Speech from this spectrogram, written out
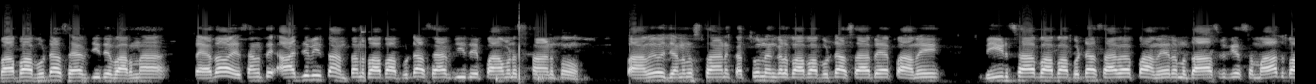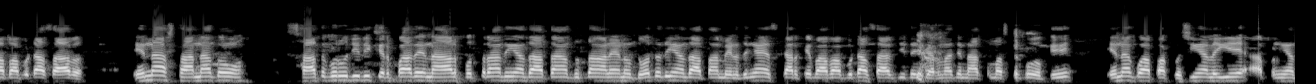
ਬਾਬਾ ਬੁੱਢਾ ਸਾਹਿਬ ਜੀ ਦੇ ਵਰਨਾ ਪੈਦਾ ਹੋਏ ਸਨ ਤੇ ਅੱਜ ਵੀ ਧੰਨ ਧੰਨ ਬਾਬਾ ਬੁੱਢਾ ਸਾਹਿਬ ਜੀ ਦੇ ਪਾਵਨ ਸਥਾਨ ਤੋਂ ਭਾਵੇਂ ਉਹ ਜਨਮ ਸਥਾਨ ਕੱਥੂ ਨੰਗਲ ਬਾਬਾ ਬੁੱਢਾ ਸਾਹਿਬ ਹੈ, ਭਾਵੇਂ ਬੀੜ ਸਾਹਿਬ ਬਾਬਾ ਬੁੱਢਾ ਸਾਹਿਬ ਹੈ, ਭਾਵੇਂ ਰਮਦਾਸ ਵਿਖੇ ਸਮਾਧ ਬਾਬਾ ਬੁੱਢਾ ਸਾਹਿਬ ਇਹਨਾਂ ਸਥਾਨਾਂ ਤੋਂ ਸਤਿਗੁਰੂ ਜੀ ਦੀ ਕਿਰਪਾ ਦੇ ਨਾਲ ਪੁੱਤਰਾਂ ਦੀਆਂ ਦਾਤਾਂ ਦੁੱਧਾਂ ਵਾਲਿਆਂ ਨੂੰ ਦੁੱਧ ਦੀਆਂ ਦਾਤਾਂ ਮਿਲਦੀਆਂ। ਇਸ ਕਰਕੇ ਬਾਬਾ ਬੁੱਢਾ ਸਾਹਿਬ ਜੀ ਦੇ ਚਰਨਾਂ 'ਚ ਨਤਮਸਤਕ ਹੋ ਕੇ ਇਹਨਾਂ ਕੋ ਆਪਾਂ ਖੁਸ਼ੀਆਂ ਲਈਏ ਆਪਣੀਆਂ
